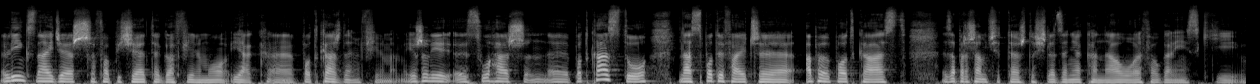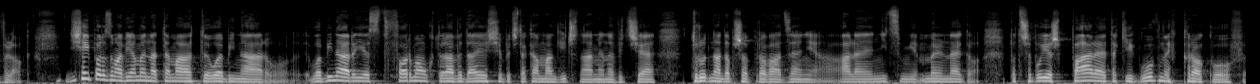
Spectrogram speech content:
Link znajdziesz w opisie tego filmu, jak e, pod każdym filmem. Jeżeli e, słuchasz podcastu na Spotify czy Apple Podcast, zapraszam Cię też do śledzenia kanału Rafał Galiński Vlog. Dzisiaj porozmawiamy na temat webinaru. Webinar jest formą, która wydaje się być taka magiczna, mianowicie trudna do przeprowadzenia, ale nic mylnego. Potrzebujesz parę takich głównych kroków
